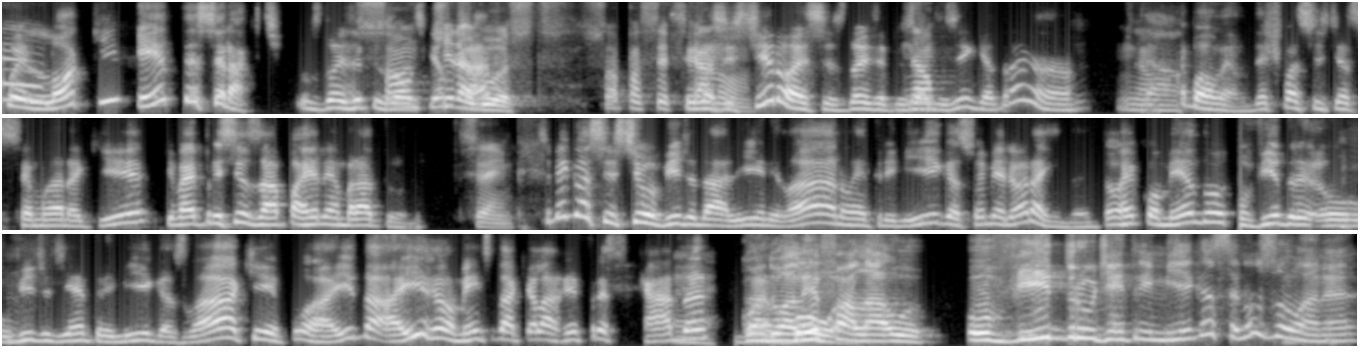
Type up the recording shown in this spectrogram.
foi Loki e Tesseract, os dois É só um episódios que entraram. tira-gosto. Só pra você Vocês ficar no... assistiram esses dois episódios que entraram? Não. Não, Não. É bom mesmo. Deixa eu assistir essa semana aqui, que vai precisar para relembrar tudo. Sempre. Se bem que eu assisti o vídeo da Aline lá no Entre Migas, foi melhor ainda. Então, eu recomendo o, vidro, o vídeo de Entre Migas lá, que, porra, aí, dá, aí realmente dá aquela refrescada. É. Quando o boa. Ale falar o, o vidro de entre migas, você não zoa, né?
